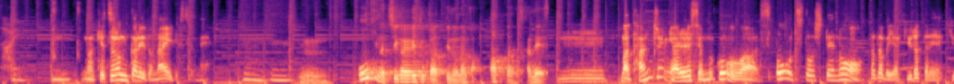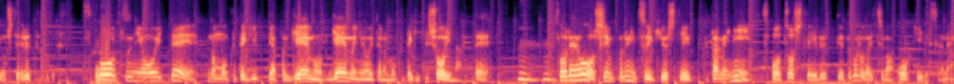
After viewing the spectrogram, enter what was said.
はい。うんまあ、結論から言うとないですよね。うんうん、大きな違いとかっていうのはなんかあったんですかね？うーんまあ単純にあれですよ、向こうはスポーツとしての、例えば野球だったら野球をしてるってことです。スポーツにおいての目的ってやっぱゲーム、ゲームにおいての目的って勝利なので、うん。うんうんそれをシンプルに追求していくためにスポーツをしているっていうところが一番大きいですよね。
